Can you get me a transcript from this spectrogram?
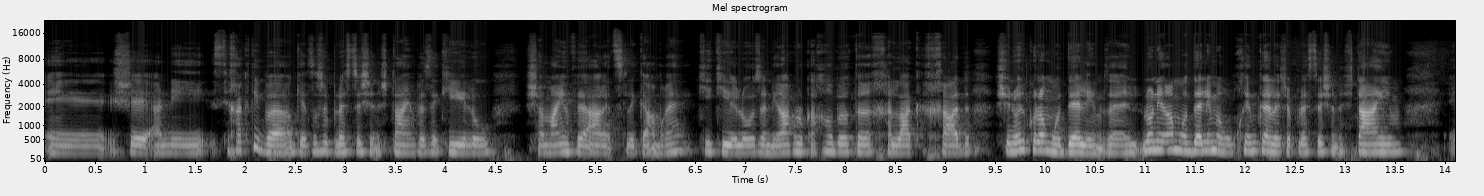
אה, שאני שיחקתי בגרסה של פלייסטיישן 2 וזה כאילו שמיים וארץ לגמרי כי כאילו זה נראה כל כך הרבה יותר חלק חד שינו את כל המודלים זה לא נראה מודלים ערוכים כאלה של פלייסטיישן 2 אה,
